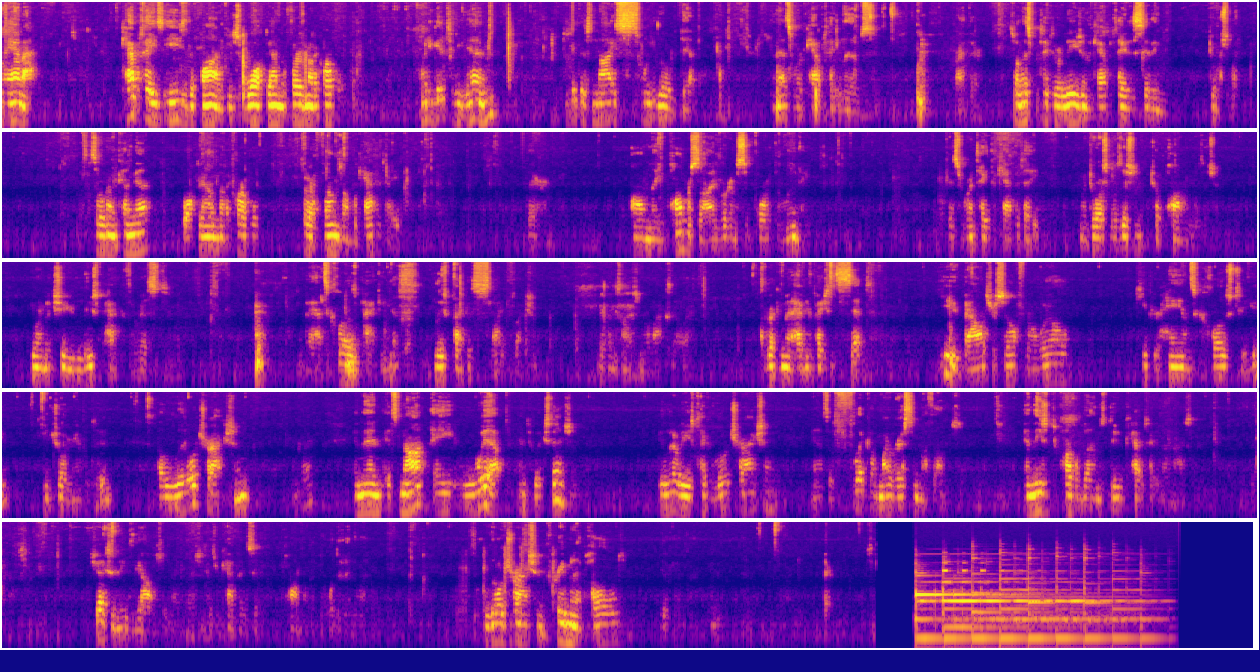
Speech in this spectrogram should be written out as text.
on AMAC. Capitate's easy to find if you just walk down the third metacarpal. When you get to the end, you get this nice, sweet little dip. And that's where capitate lives, right there. So on this particular lesion, the capitate is sitting dorsally. So we're gonna come in, walk down the metacarpal, put our thumbs on the capitate. There. On the palmar side, we're gonna support the lunate. Okay, so we're gonna take the capitate from a dorsal position to a palmar position. You wanna make sure you loose pack the wrist. That's closed packing it. Loose pack is slight flexion. Everything's nice and relaxed that way. I recommend having your patient sit. You balance yourself real well. Keep your hands close to you. Control your amplitude. A little traction. Okay. And then it's not a whip into extension. You literally just take a little traction and it's a flick of my wrist and my thumbs. And these carpal bones do cavitate nicely. She actually needs the opposite manipulation because her capitate's in palm, but we'll do it anyway. A little traction, pre-minute hold,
